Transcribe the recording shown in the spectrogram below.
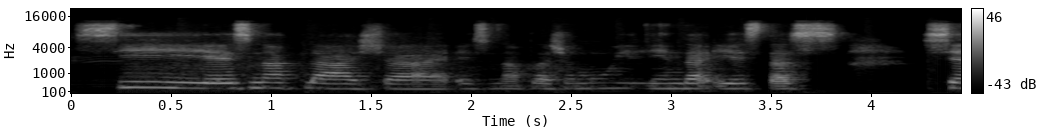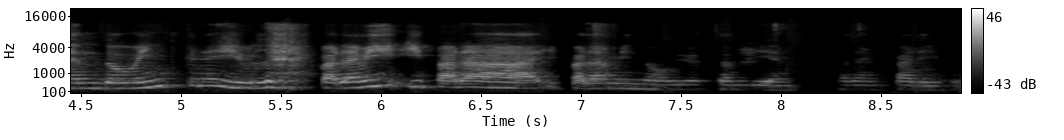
Sí, es una playa, es una playa muy linda y estás siendo increíble para mí y para, y para mi novio también, para mi pareja.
